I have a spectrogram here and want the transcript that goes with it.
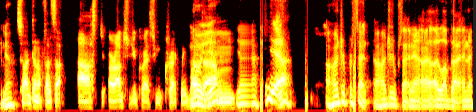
Yeah. So I don't know if that's asked or answered your question correctly, but no, yeah, um, yeah, yeah, a hundred percent, a hundred percent. Yeah, I, I, love that, and I,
